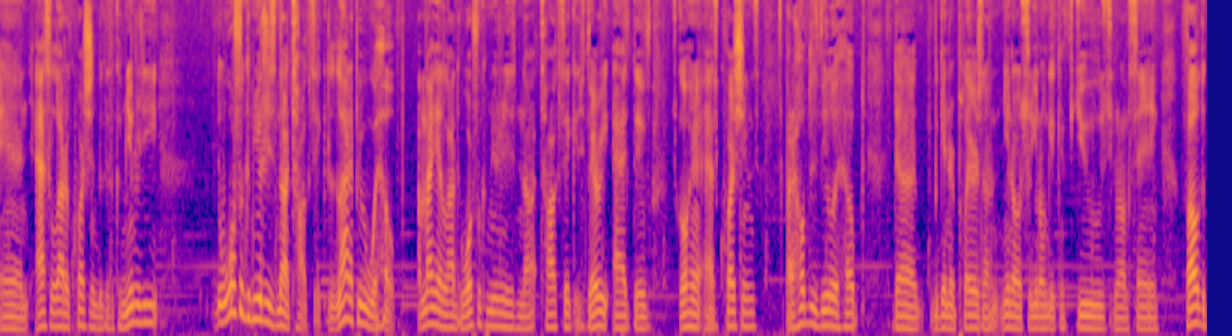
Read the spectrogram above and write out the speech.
and ask a lot of questions because the community the Warframe community is not toxic. A lot of people will help. I'm not gonna lie, the Warframe community is not toxic. It's very active. So go ahead and ask questions. But I hope this video helped the beginner players on, you know, so you don't get confused. You know what I'm saying? Follow the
